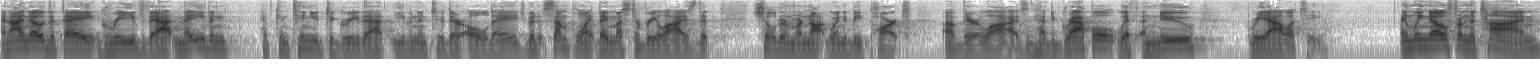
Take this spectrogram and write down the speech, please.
And I know that they grieved that and may even have continued to grieve that even into their old age. But at some point, they must have realized that children were not going to be part of their lives and had to grapple with a new reality. And we know from the time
